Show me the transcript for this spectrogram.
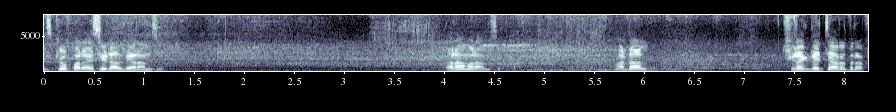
इसके ऊपर ऐसे डाल दे आराम से। आराम आराम से। हाँ डाल। छिड़क दे चारों तरफ़।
